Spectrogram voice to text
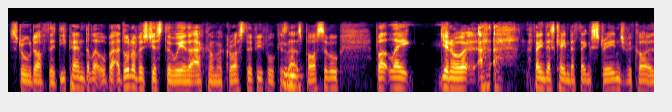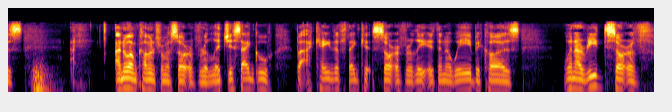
strolled off the deep end a little bit. I don't know if it's just the way that I come across to people because mm. that's possible, but like, you know, I, I find this kind of thing strange because I know I'm coming from a sort of religious angle, but I kind of think it's sort of related in a way because when I read sort of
